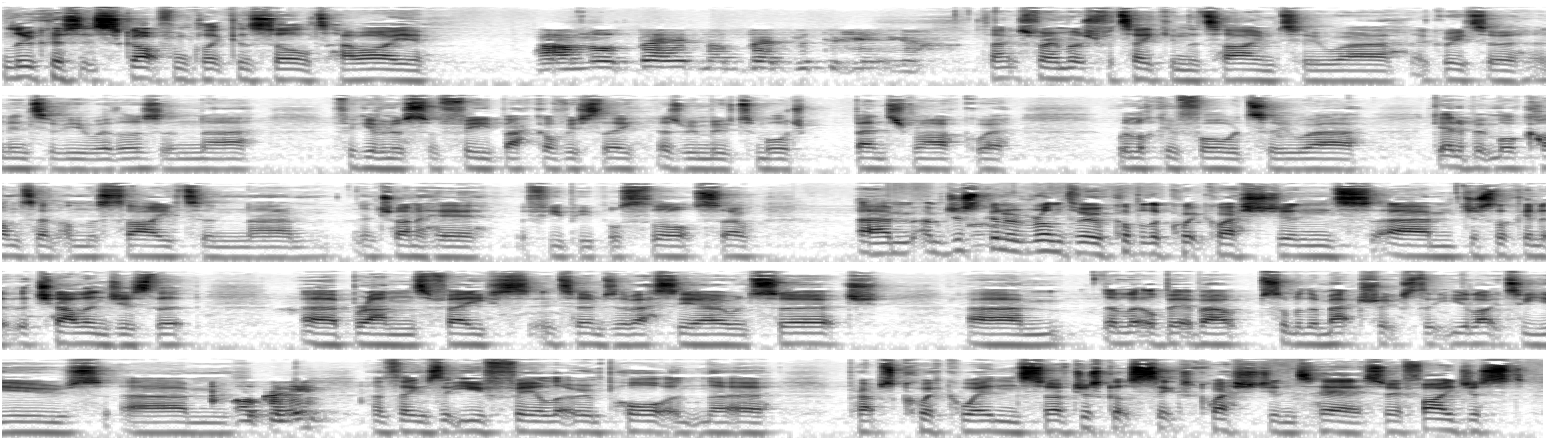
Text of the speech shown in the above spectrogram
Lukasz, it's Scott from Click Consult. How are you? I'm not bad, not bad. Good to hear you. Thanks very much for taking the time to uh, agree to an interview with us and uh, for giving us some feedback. Obviously, as we move to towards benchmark, we're we're looking forward to uh, getting a bit more content on the site and um, and trying to hear a few people's thoughts. So. Um, I'm just going to run through a couple of quick questions, um, just looking at the challenges that uh, brands face in terms of SEO and search. Um, a little bit about some of the metrics that you like to use. Um, Okay. and things that you feel that are important that are perhaps quick wins. So I've just got six questions here. So if I just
